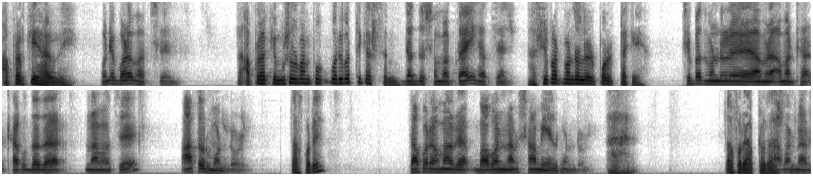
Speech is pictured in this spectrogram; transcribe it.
আপনার কে হয় উনি? উনি বড় ভাবছিলেন তা আপনারা কি মুসলমান পরিবার থেকে আসছেন? যদ্দূর সম্ভব তাই হচ্ছে। হ্যাঁ মন্ডলের পরেরটাকে শিপাত মণ্ডলে আমরা আমার ঠাকুর দাদার নাম হচ্ছে আতর মণ্ডল। তারপরে? তারপর আমার বাবার নাম সামিয়েল মণ্ডল। হ্যাঁ হ্যাঁ। তারপরে আপনারা আমার নাম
